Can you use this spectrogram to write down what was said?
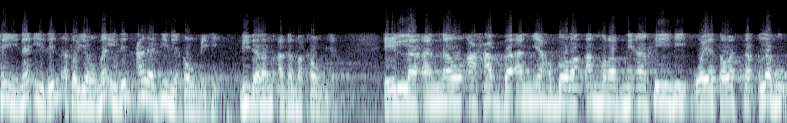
hina idin atau yauma idin ala dini qaumihi di dalam agama kaumnya. Illa annahu ahabba an yahdura amra ibn akhihi wa yatawassaq lahu.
